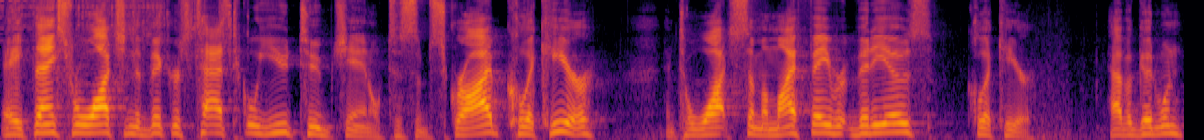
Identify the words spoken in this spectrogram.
Hey, thanks for watching the Vickers Tactical YouTube channel. To subscribe, click here. And to watch some of my favorite videos, click here. Have a good one.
